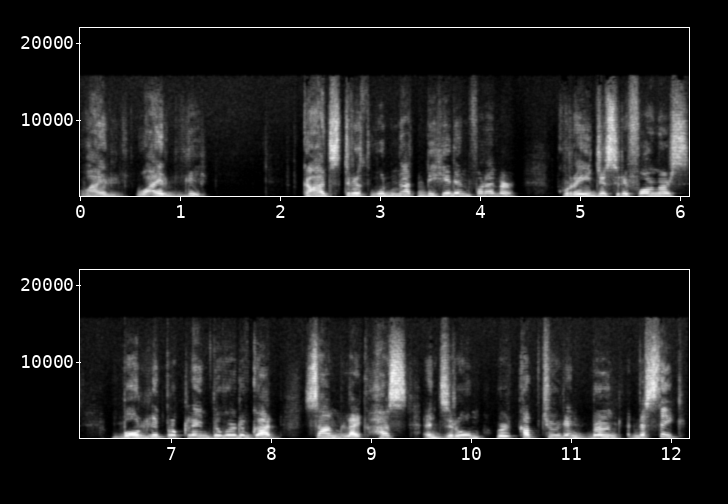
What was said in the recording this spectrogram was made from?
wild, wildly. God's truth would not be hidden forever. Courageous reformers boldly proclaimed the word of God. Some, like Huss and Jerome, were captured and burned at the stake.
